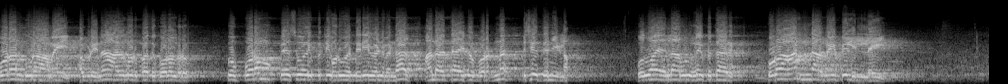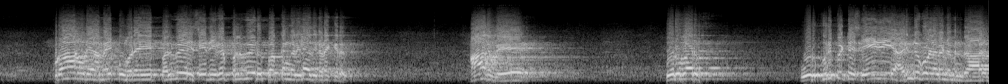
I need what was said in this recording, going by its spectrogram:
புறம் கூறாமை அப்படின்னா அதுல ஒரு பத்து குரல் இருக்கும். இப்போ புறம் பேசுவதை பற்றி ஒருவர் தெரிய வேண்டும் என்றால் அந்த அத்தியாயத்தை புறம்னா விஷயம் தெரிஞ்சுக்கலாம். பொதுவாக எல்லா அமைப்பு தான் இருக்கு. குரான் இந்த அமைப்பில் இல்லை. குரானுடைய அமைப்பு முறையை பல்வேறு செய்திகள் பல்வேறு பக்கங்களில் அது கிடைக்கிறது. ஆகவே ஒருவர் ஒரு குறிப்பிட்ட செய்தியை அறிந்து கொள்ள வேண்டும் என்றால்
